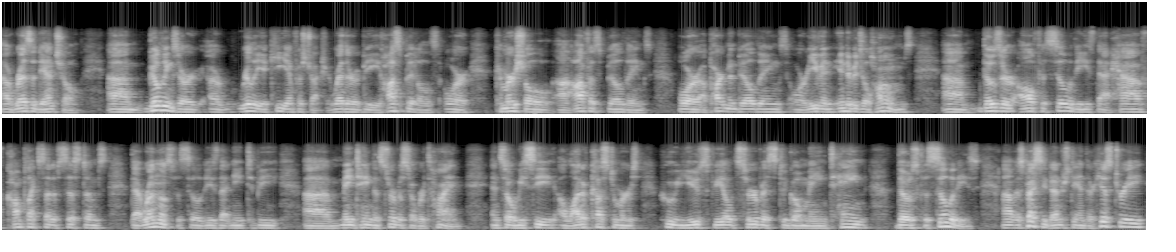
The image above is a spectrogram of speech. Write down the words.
uh, residential, um, buildings are, are really a key infrastructure, whether it be hospitals or commercial uh, office buildings or apartment buildings or even individual homes. Um, those are all facilities that have complex set of systems that run those facilities that need to be uh, maintained and serviced over time. And so we see a lot of customers who use field service to go maintain those facilities, uh, especially to understand their history,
